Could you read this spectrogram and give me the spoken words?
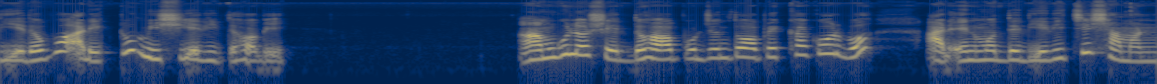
দিয়ে দেবো আর একটু মিশিয়ে দিতে হবে। আমগুলো সেদ্ধ হওয়া পর্যন্ত অপেক্ষা করব। আর এর মধ্যে দিয়ে দিচ্ছি সামান্য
